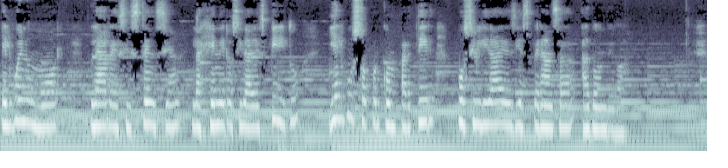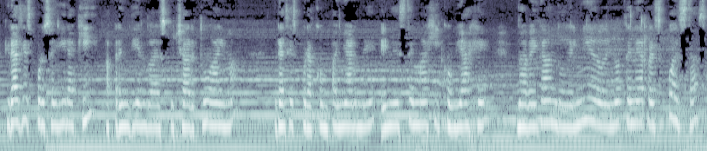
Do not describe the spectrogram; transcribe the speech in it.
el buen humor, la resistencia, la generosidad de espíritu y el gusto por compartir posibilidades y esperanza a dónde va. Gracias por seguir aquí aprendiendo a escuchar tu alma. Gracias por acompañarme en este mágico viaje navegando del miedo de no tener respuestas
